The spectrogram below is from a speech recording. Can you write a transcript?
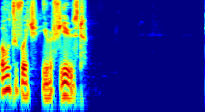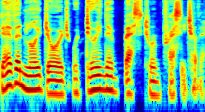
both of which he refused. Dev and Lloyd George were doing their best to impress each other.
